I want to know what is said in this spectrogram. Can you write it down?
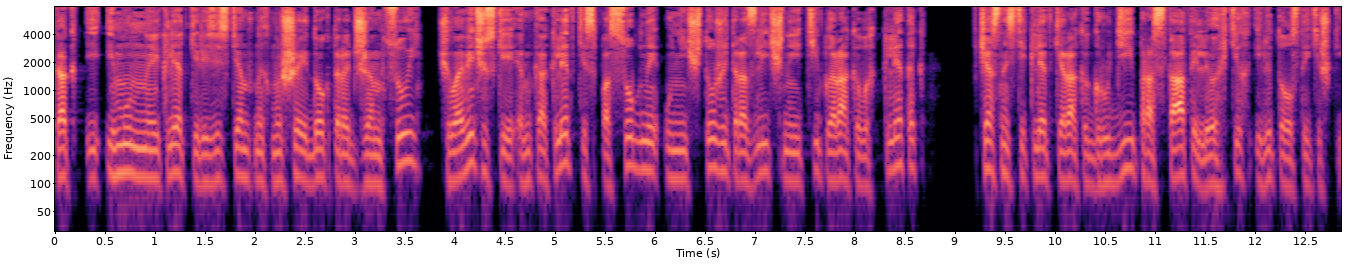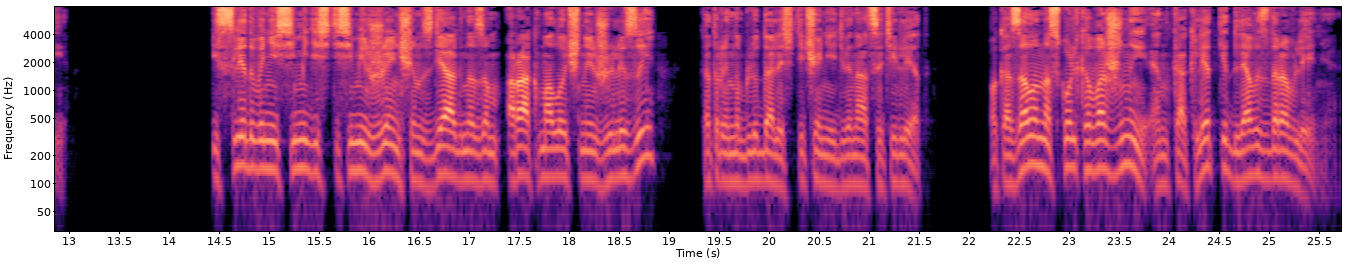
Как и иммунные клетки резистентных мышей доктора Джен Цуй, человеческие НК-клетки способны уничтожить различные типы раковых клеток, в частности клетки рака груди, простаты, легких или толстой кишки. Исследования 77 женщин с диагнозом рак молочной железы, которые наблюдались в течение 12 лет, показало, насколько важны НК-клетки для выздоровления.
